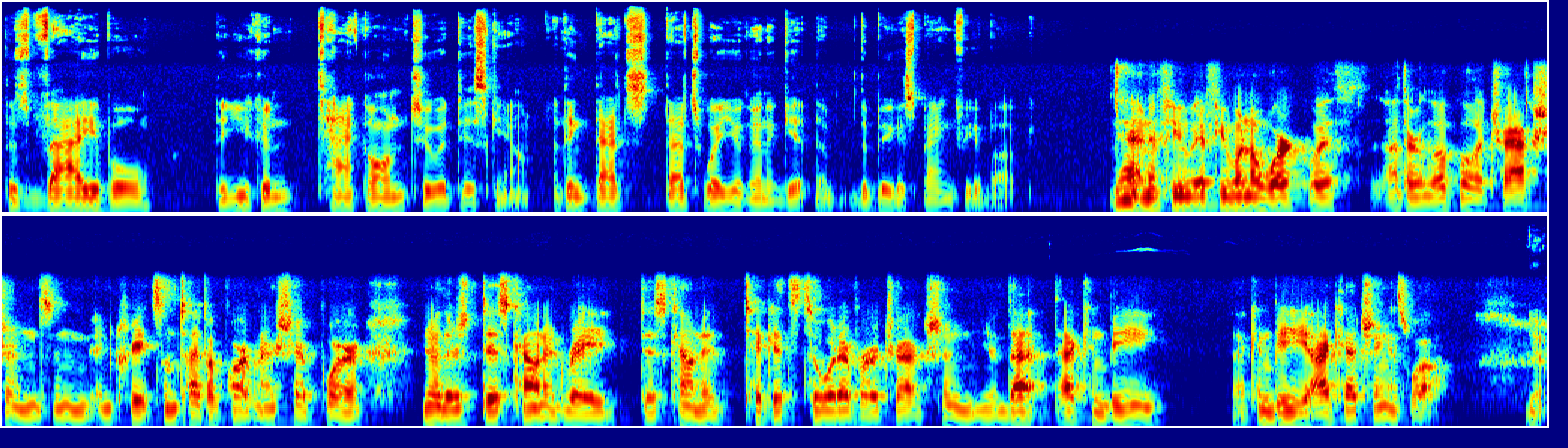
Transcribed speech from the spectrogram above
that's valuable that you can tack on to a discount. I think that's that's where you're going to get the, the biggest bang for your buck. Yeah, and if you if you want to work with other local attractions and, and create some type of partnership where you know there's discounted rate, discounted tickets to whatever attraction, you know that that can be that can be eye catching as well. Yeah.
